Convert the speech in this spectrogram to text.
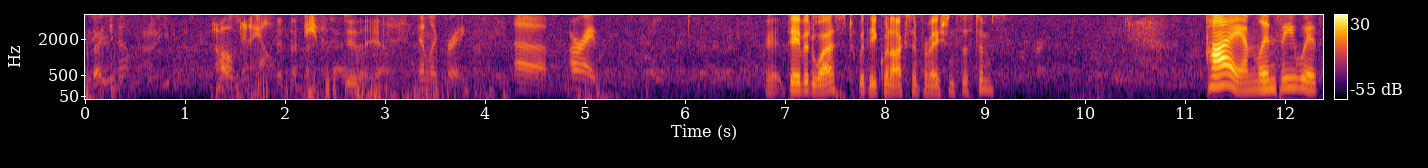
do But it you- yourself? uh, you can just Okay, I'll stand it do that, yeah. and look pretty. Um, all right. David West with Equinox Information Systems. Hi, I'm Lindsay with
